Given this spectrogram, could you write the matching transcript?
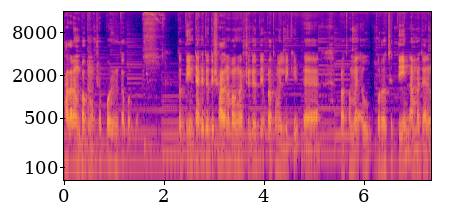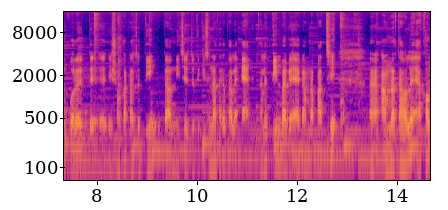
সাধারণ ভগ্নাংশে পরিণত করব। তো তিনটাকে যদি সাধারণ ভগ্নাংশে যদি প্রথমে লিখি প্রথমে উপরে হচ্ছে তিন, আমরা জানি উপরে এই সংখ্যাটা হচ্ছে তিন তার নিচে যদি কিছু না থাকে তাহলে এক, তাহলে তিন ভাগে এক আমরা পাচ্ছি। আমরা তাহলে এখন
